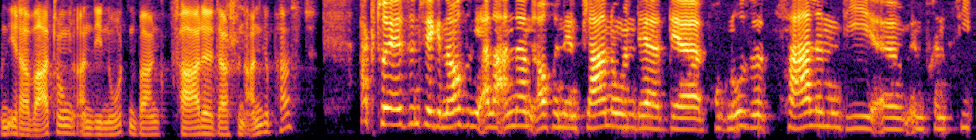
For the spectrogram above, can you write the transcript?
und Ihre Erwartungen an die Notenbankpfade da schon angepasst? Aktuell sind wir genauso wie alle anderen auch in den Planungen der, der Prognosezahlen, die äh, im Prinzip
